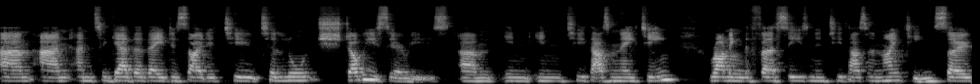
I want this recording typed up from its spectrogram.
um, and and together they decided to to launch W Series um, in in 2018, running the first season in 2019. So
